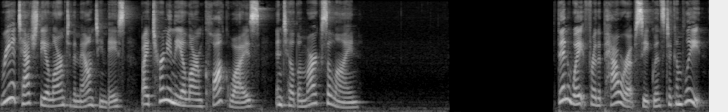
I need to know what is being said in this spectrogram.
Reattach the alarm to the mounting base by turning the alarm clockwise until the marks align. Then wait for the power-up sequence to complete.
